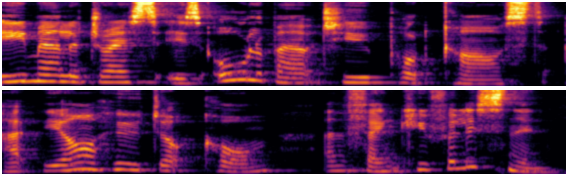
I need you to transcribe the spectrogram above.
email address is allaboutyoupodcast at yahoo.com and thank you for listening.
